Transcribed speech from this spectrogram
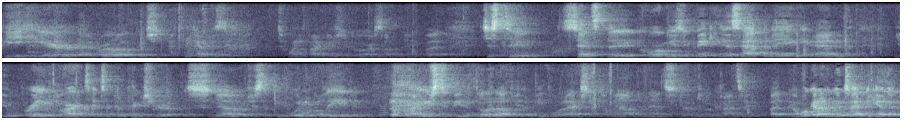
be here at Royal Oak, which I think I visited 25 years ago or something, but just to sense the core music making that's happening and your brave hearts. I took a picture of the snow just so people wouldn't believe. And where I used to be in Philadelphia, that people would actually come out in that snow to a concert. But we're going to have a good time together.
